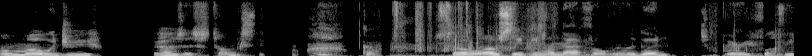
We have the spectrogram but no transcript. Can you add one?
emoji. It has its tongue sticking out. Okay, so I was sleeping on that, felt really good. It's very fluffy.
